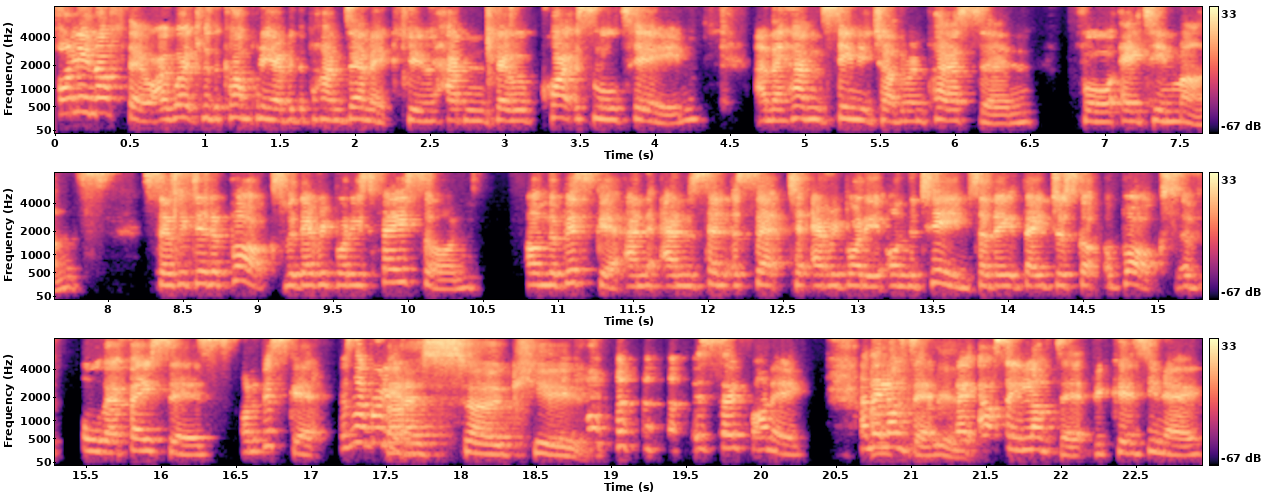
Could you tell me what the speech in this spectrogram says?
funny enough though, I worked with a company over the pandemic who hadn't, they were quite a small team and they hadn't seen each other in person for 18 months. So we did a box with everybody's face on on the biscuit and, and sent a set to everybody on the team. So they, they just got a box of all their faces on a biscuit. Isn't that brilliant? That is so cute. it's so funny. And they That's loved brilliant. it. They absolutely loved it because, you know,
